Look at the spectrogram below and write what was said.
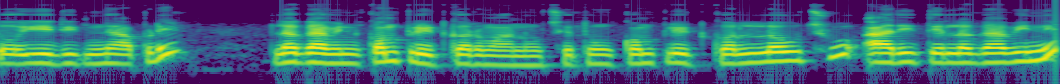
તો એ રીતના આપણે લગાવીને કમ્પ્લીટ કરવાનું છે. તો હું કમ્પ્લીટ કરી લઉં છું આ રીતે લગાવીને.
